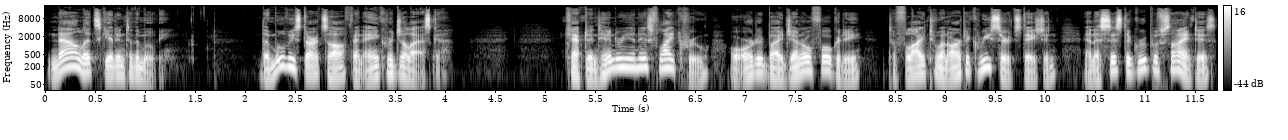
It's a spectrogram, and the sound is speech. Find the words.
Now let's get into the movie. The movie starts off in Anchorage, Alaska. Captain Hendry and his flight crew are ordered by General Fogarty to fly to an Arctic research station and assist a group of scientists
